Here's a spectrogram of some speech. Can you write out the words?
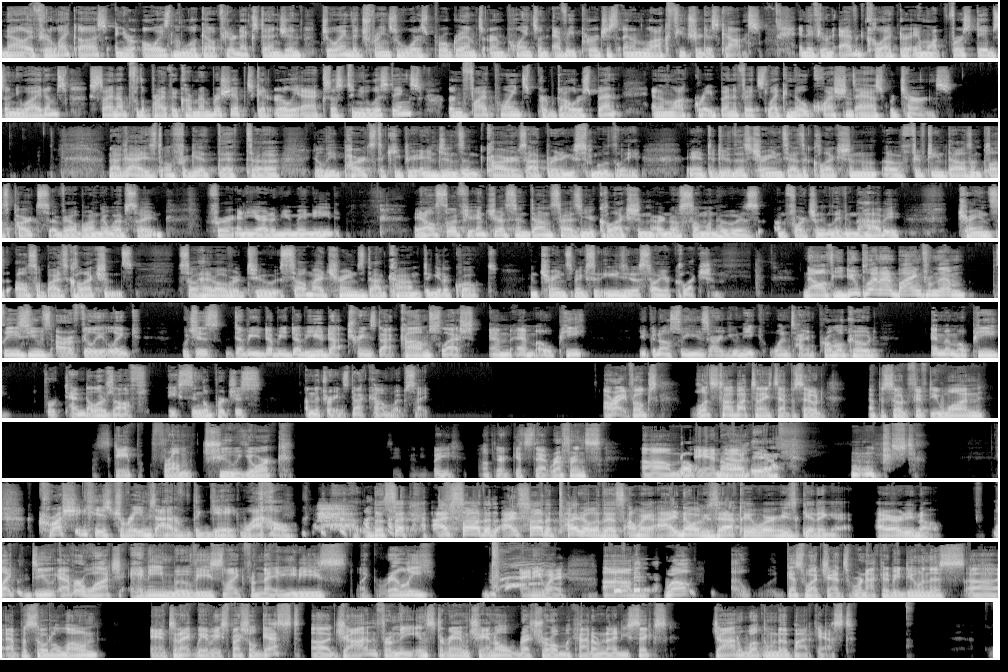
Now, if you're like us and you're always on the lookout for your next engine, join the Trainz Rewards program to earn points on every purchase and unlock future discounts. And if you're an avid collector and want first dibs on new items, sign up for the private car membership to get early access to new listings, earn five points per dollar spent, and unlock great benefits like no questions asked returns. Now, guys, don't forget that uh, you'll need parts to keep your engines and cars operating smoothly. And to do this, Trainz has a collection of 15,000 plus parts available on their website. for any item you may need. And also, if you're interested in downsizing your collection or know someone who is unfortunately leaving the hobby, Trainz also buys collections. So head over to sellmytrainz.com to get a quote. And Trainz makes it easy to sell your collection. Now, if you do plan on buying from them, please use our affiliate link, which is www.trainz.com slash MMOP. You can also use our unique one-time promo code MMOP for $10 off a single purchase on the trainz.com website. All right, folks, let's talk about tonight's episode, episode 51 Escape from Choo York. See if anybody out there gets that reference. Um, Nope, and no uh, idea. Crushing his dreams out of the gate. Wow. This- I saw that. I saw the title of this. I'm like, I know exactly where he's getting at. I already know. like, do you ever watch any movies like from the 80s? Like, really? anyway, um, well, uh, guess what, gents? We're not going to be doing this uh, episode alone. And tonight we have a special guest, uh, John from the Instagram channel Retro Mikado 96. John, welcome to the podcast.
